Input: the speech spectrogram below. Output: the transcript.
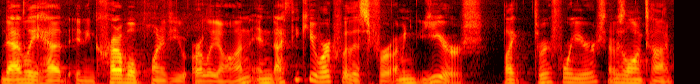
Natalie had an incredible point of view early on. And I think you worked with us for, I mean, years, like three or four years. That was a long time.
